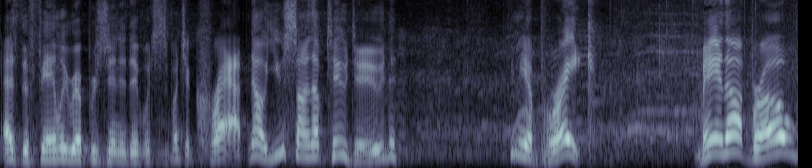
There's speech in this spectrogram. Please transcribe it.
as the family representative, which is a bunch of crap. No, you sign up too, dude. Give me a break. Man up, bro.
